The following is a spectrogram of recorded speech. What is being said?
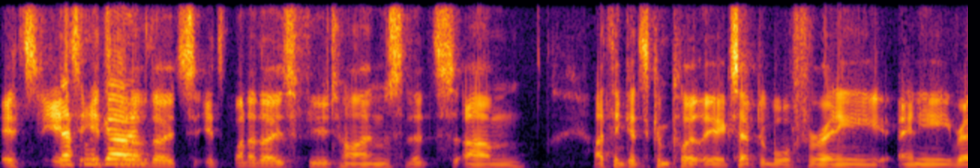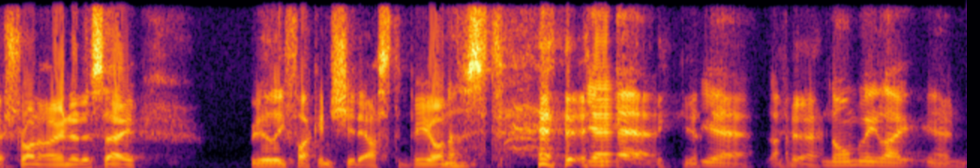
It's it's, Definitely it's one of those it's one of those few times that's um I think it's completely acceptable for any any restaurant owner to say really fucking shit house to be honest. Yeah, Yeah. yeah. Normally, like you know,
